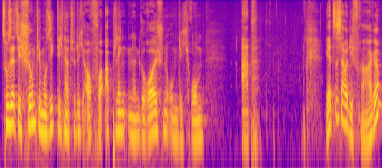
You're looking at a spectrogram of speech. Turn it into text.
Zusätzlich schirmt die Musik dich natürlich auch vor ablenkenden Geräuschen um dich rum ab. Jetzt ist aber die Frage,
